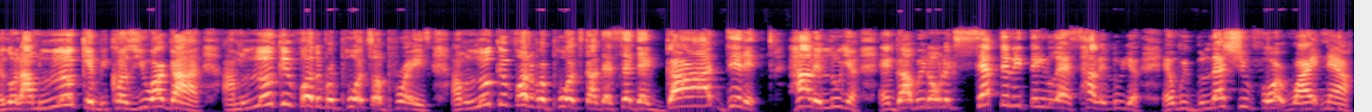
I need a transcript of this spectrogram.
And Lord, I'm looking because you are God. God. I'm looking for the reports of praise. I'm looking for the reports, God, that said that God did it. Hallelujah. And God, we don't accept anything less. Hallelujah. And we bless you for it right now.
